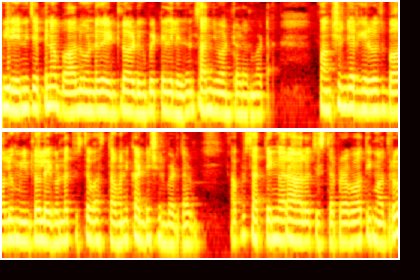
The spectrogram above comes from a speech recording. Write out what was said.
మీరు ఎన్ని చెప్పినా బాలు ఉండగా ఇంట్లో అడుగుపెట్టేది లేదని సంజు అంటాడనమాట ఫంక్షన్ జరిగే రోజు బాలు మీ ఇంట్లో లేకుండా చూస్తే వస్తామని కండిషన్ పెడతాడు. అప్పుడు సత్యం గారు ఆలోచిస్తారు. ప్రభావతి మాత్రం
